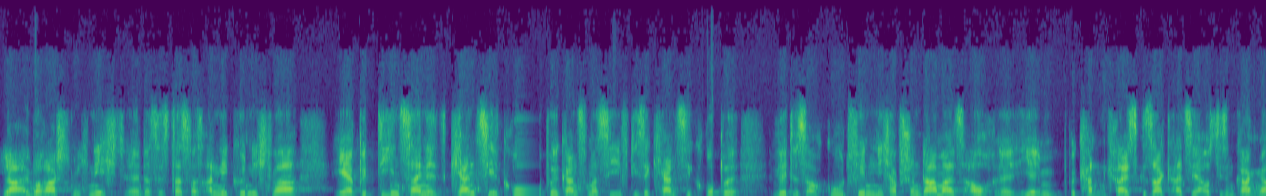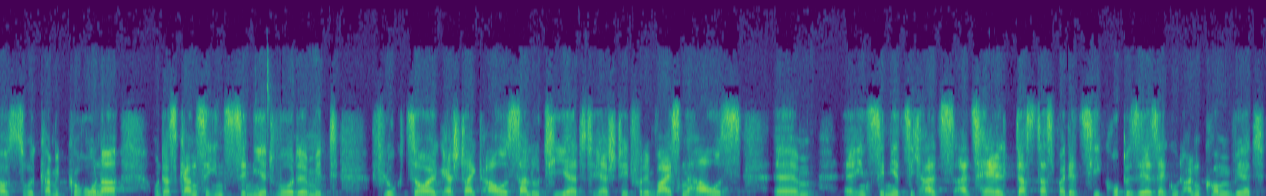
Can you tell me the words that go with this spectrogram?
Ja, überrascht mich nicht. Äh, das ist das, was angekündigt war. Er bedient seine Kernzielgruppe ganz massiv. Diese Kernzielgruppe wird es auch gut finden. Ich habe schon damals auch äh, hier im Bekanntenkreis gesagt, als er aus diesem Krankenhaus zurückkam mit Corona und das Ganze inszeniert wurde mit Flugzeug, er steigt aus, salutiert, er steht vor dem Weißen Haus, ähm, er inszeniert sich als, als Held, dass das bei der Zielgruppe sehr, sehr gut ankommen wird,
